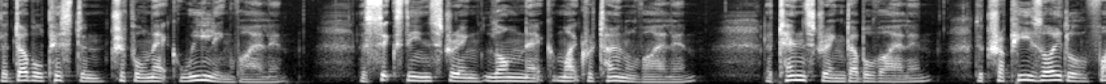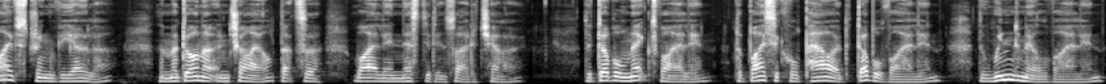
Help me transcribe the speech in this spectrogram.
the double piston triple neck wheeling violin, the 16 string long neck microtonal violin, the 10 string double violin, the trapezoidal 5 string viola, the Madonna and Child, that's a violin nested inside a cello, the double necked violin, the bicycle powered double violin, the windmill violin,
